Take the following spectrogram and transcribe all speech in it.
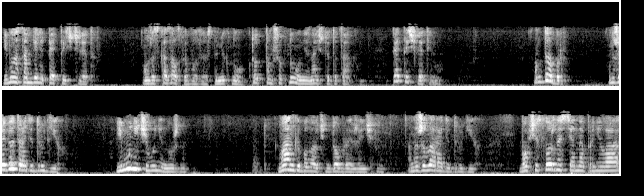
Ему на самом деле 5000 лет. Он уже сказал свой возраст, намекнул. Кто-то там шепнул, не знает, что это так. Пять тысяч лет ему. Он добр. Он живет ради других. Ему ничего не нужно. Ванга была очень добрая женщина. Она жила ради других. В общей сложности она приняла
